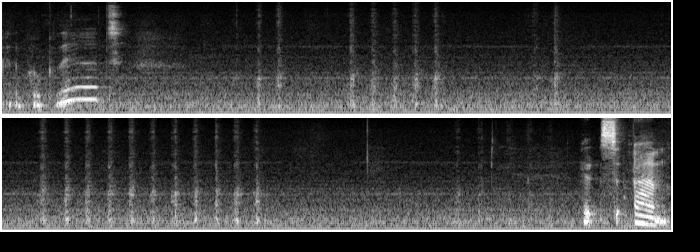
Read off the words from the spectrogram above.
kind of poke that. It's, um,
